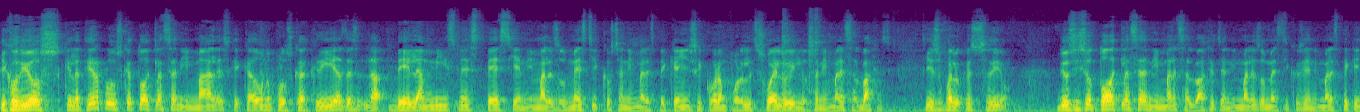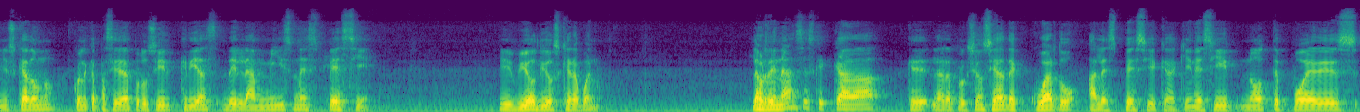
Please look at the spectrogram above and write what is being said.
dijo Dios, que la tierra produzca toda clase de animales, que cada uno produzca crías de la, de la misma especie, animales domésticos, animales pequeños que corran por el suelo y los animales salvajes. Y eso fue lo que sucedió. Dios hizo toda clase de animales salvajes, de animales domésticos y animales pequeños, cada uno con la capacidad de producir crías de la misma especie. Y vio Dios que era bueno. La ordenanza es que cada que la reproducción sea de acuerdo a la especie cada quien, es decir, no te puedes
